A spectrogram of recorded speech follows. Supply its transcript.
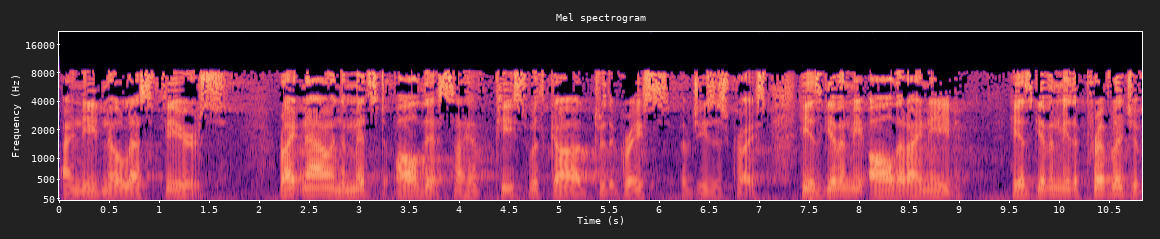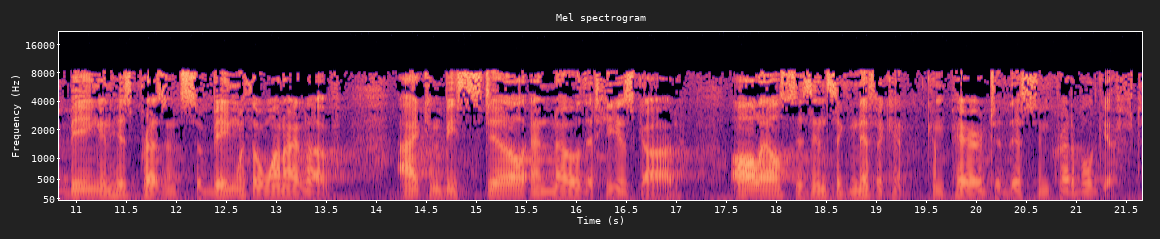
I need no less fears. Right now, in the midst of all this, I have peace with God through the grace of Jesus Christ. He has given me all that I need. He has given me the privilege of being in His presence, of being with the one I love. I can be still and know that He is God. All else is insignificant compared to this incredible gift.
